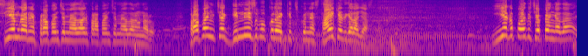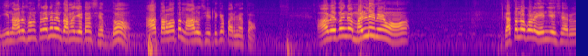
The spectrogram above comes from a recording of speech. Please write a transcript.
సీఎం గారిని ప్రపంచ మేధాని ప్రపంచ మేధాని ఉన్నారు ప్రపంచ గిన్నీస్ బుక్లో ఎక్కించుకునే స్థాయికి ఎదిగేలా చేస్తాం ఇయ్యకపోతే చెప్పాం కదా ఈ నాలుగు సంవత్సరాలే మేము ధన చేయడానికి సిద్ధం. ఆ తర్వాత నాలుగు సీట్లకే పరిమితం. ఆ విధంగా మళ్ళీ మేము గతంలో కూడా ఏం చేశారు?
